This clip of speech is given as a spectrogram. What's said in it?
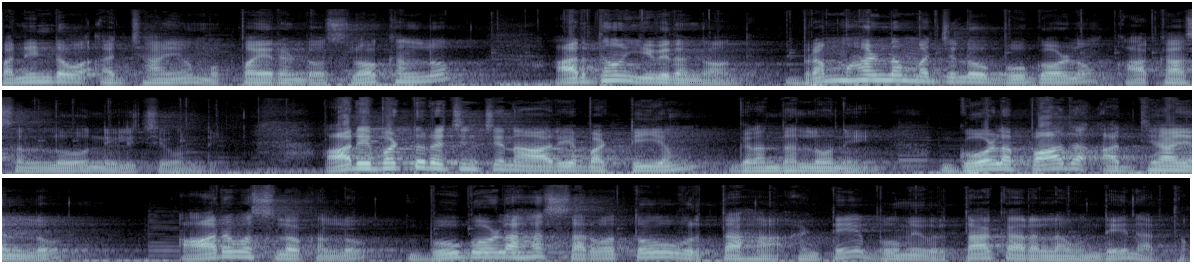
పన్నెండవ అధ్యాయం ముప్పై రెండవ శ్లోకంలో అర్థం ఈ విధంగా ఉంది. బ్రహ్మాండం మధ్యలో భూగోళం ఆకాశంలో నిలిచి ఉంది. ఆర్యభట్టు రచించిన ఆర్యభట్టీయం గ్రంథంలోని గోళపాద అధ్యాయంలో ఆరవ శ్లోకంలో భూగోళ సర్వతో వృత్త అంటే భూమి వృత్తాకారంలో ఉంది అని అర్థం.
